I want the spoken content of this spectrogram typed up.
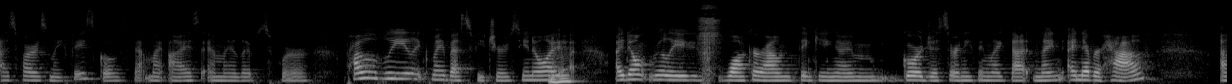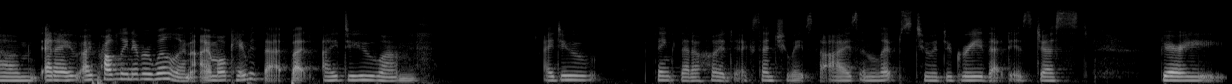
as far as my face goes, that my eyes and my lips were probably like my best features. You know, Mhm. I I don't really walk around thinking I'm gorgeous or anything like that, and I I never have. Um, and I, I probably never will, and I'm okay with that. But I do, um, I do think that a hood accentuates the eyes and lips to a degree that is just very,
